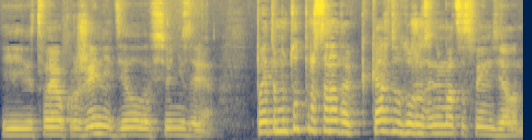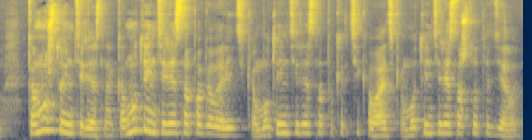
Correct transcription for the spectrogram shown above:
и твое окружение делало все не зря. Поэтому тут просто надо, каждый должен заниматься своим делом. Кому что интересно. Кому-то интересно поговорить, кому-то интересно покритиковать, кому-то интересно что-то делать.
